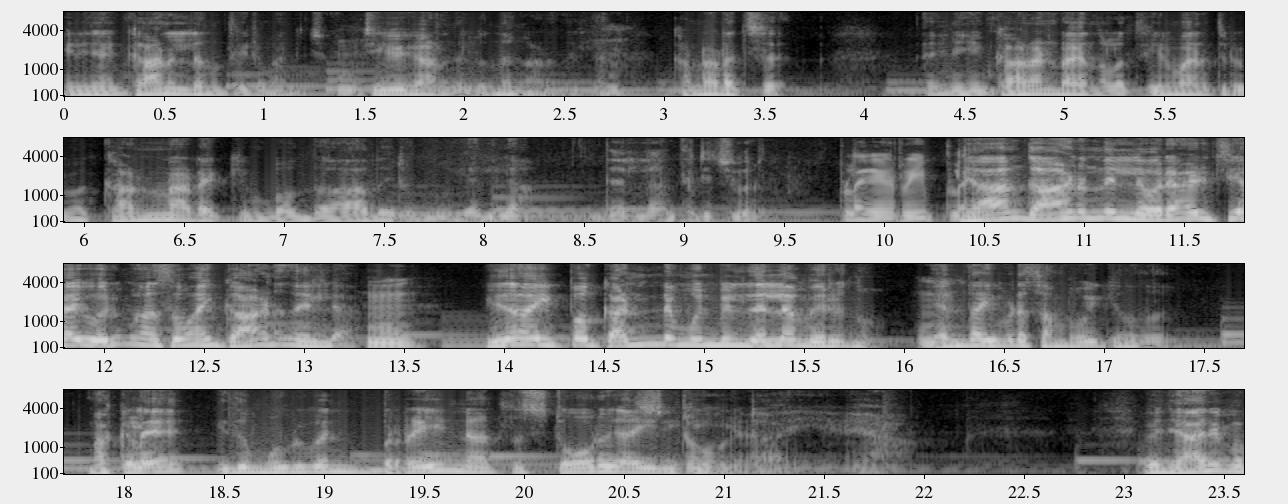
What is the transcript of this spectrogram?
ഇനി ഞാൻ കാണില്ലെന്ന് തീരുമാനിച്ചു. ടി വി കാണുന്നില്ല ഒന്നും കാണുന്നില്ല. കണ്ണടച്ച് ഇനി കാണണ്ട എന്നുള്ള തീരുമാനത്തിൽ വരുമ്പോൾ കണ്ണടയ്ക്കുമ്പോൾ ദാ വരുന്നു എല്ലാം. ഇതെല്ലാം തിരിച്ചു വരുന്നു. പ്ലേ റീപ്ലേ ഞാൻ കാണുന്നില്ല. ഒരാഴ്ചയായി ഒരു മാസമായി കാണുന്നില്ല. ഇതാ ഇപ്പൊ കണ്ണിന്റെ മുൻപിൽ ഇതെല്ലാം വരുന്നു. എന്താ ഇവിടെ സംഭവിക്കുന്നത്? മക്കളെ ഇത് മുഴുവൻ ബ്രെയിനകത്ത് സ്റ്റോർ ആയിരിക്കും ഇപ്പൊ ഞാനിപ്പോ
